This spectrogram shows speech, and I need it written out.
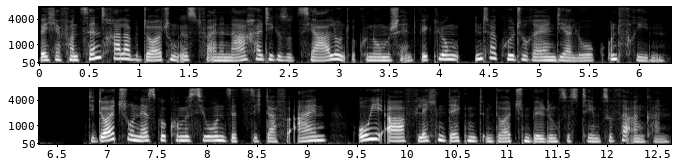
welcher von zentraler Bedeutung ist für eine nachhaltige soziale und ökonomische Entwicklung, interkulturellen Dialog und Frieden. Die deutsche UNESCO-Kommission setzt sich dafür ein, OER flächendeckend im deutschen Bildungssystem zu verankern.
